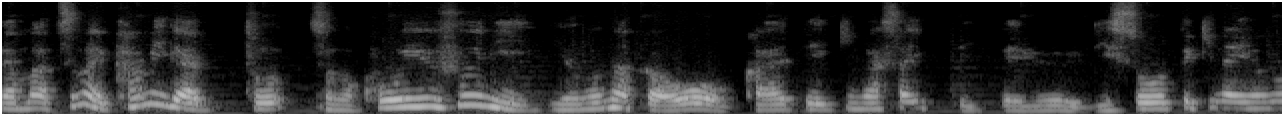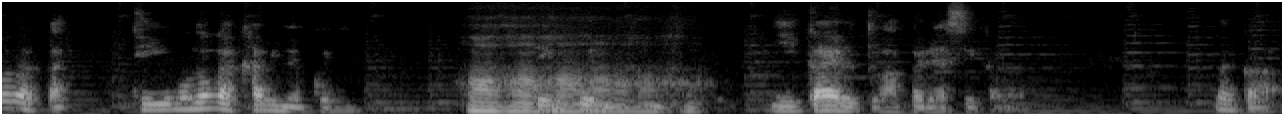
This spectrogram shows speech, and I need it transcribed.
だまあ、つまり神がと、その、こういうふうに世の中を変えていきなさいって言っている理想的な世の中っていうものが神の国。はあ、はあはあはあは言い換えると分かりやすいかな。なんか、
